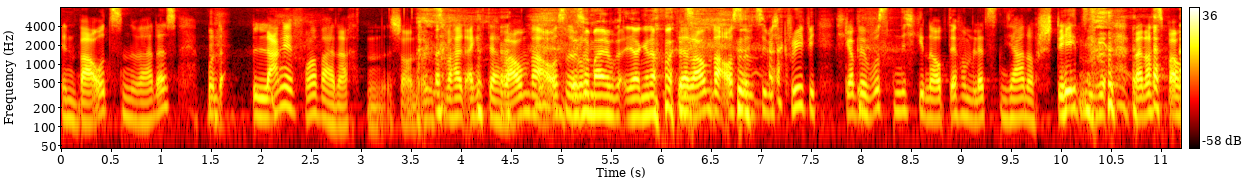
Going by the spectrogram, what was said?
In Bautzen war das und lange vor Weihnachten schon und es war halt eigentlich der Raum war außen Das ist meine, ja, genau. der Raum war außerdem ziemlich creepy. Ich glaube, wir wussten nicht genau, ob der vom letzten Jahr noch steht, dieser Weihnachtsbaum.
